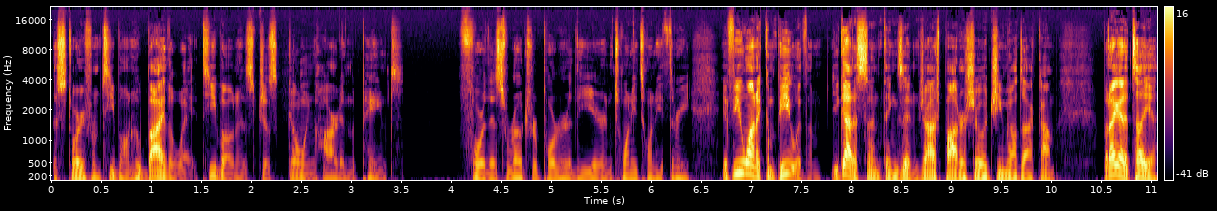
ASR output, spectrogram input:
a story from T Bone, who, by the way, T Bone is just going hard in the paint for this Roach Reporter of the Year in 2023. If you want to compete with him, you got to send things in. JoshPotterShow at gmail.com. But I got to tell you,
